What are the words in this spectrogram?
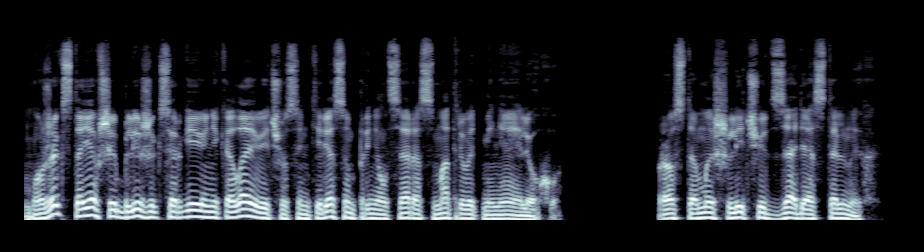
Мужик, стоявший ближе к Сергею Николаевичу, с интересом принялся рассматривать меня и Леху. Просто мы шли чуть сзади остальных.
